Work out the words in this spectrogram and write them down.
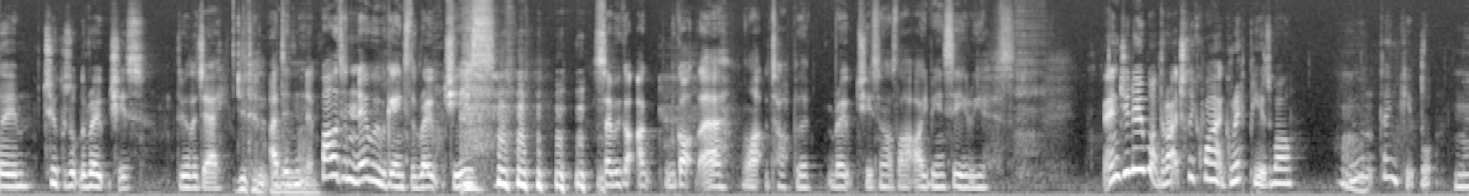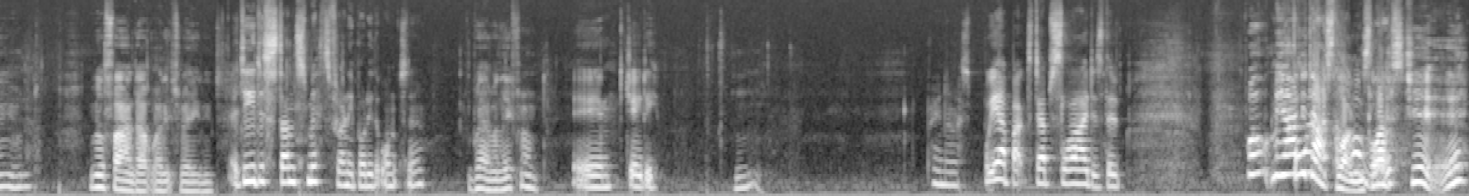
um, took us up the roaches the other day. You didn't I know didn't. then. Well, I didn't know we were going to the roaches. so we got I, we got there like at the top of the roaches, and I was like, "Are you being serious?" And you know what? They're actually quite grippy as well. Hmm. You wouldn't think it, but No, you wouldn't. We'll find out when it's raining. Adidas Stan Smiths for anybody that wants to know. Where were they from? Um, JD. Hmm. Very nice. But yeah, back to Deb's sliders. The Well, my like Adidas a ones last year,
